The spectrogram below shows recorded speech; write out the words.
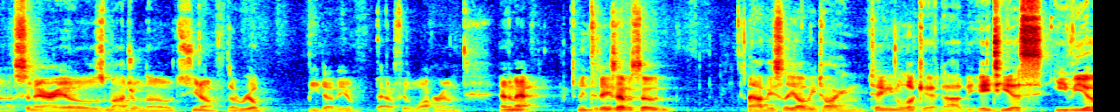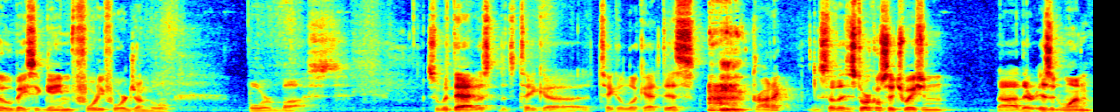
uh, scenarios, module notes, you know, the real BW, Battlefield Walkaround, and the map. In today's episode, obviously, I'll be talking, taking a look at uh, the ATS EVO basic game, 44 Jungle or Bust. So with that, let's let's take a take a look at this product. So the historical situation, uh, there isn't one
